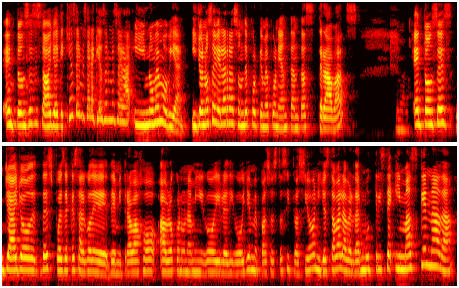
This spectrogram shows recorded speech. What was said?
Entonces estaba yo de que quiero ser mesera, quiero ser mesera y no me movían y yo no sabía la razón de por qué me ponían tantas trabas entonces, ya yo después de que salgo de, de, mi trabajo, hablo con un amigo y le digo, oye, me pasó esta situación y yo estaba, la verdad, muy triste y más que nada,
